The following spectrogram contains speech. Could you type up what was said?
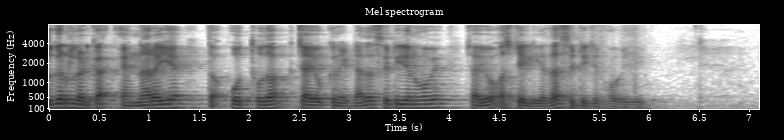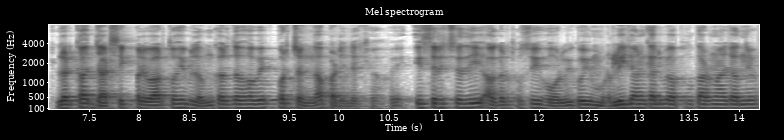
ਅਗਰ ਲੜਕਾ ਐਨ ਆਰ ਆਈ ਹੈ, ਤਾਂ ਉੱਥੋਂ ਦਾ, ਚਾਹੇ ਉਹ ਕੈਨੇਡਾ ਦਾ ਸਿਟੀਜ਼ਨ ਹੋਵੇ, ਚਾਹੇ ਉਹ ਆਸਟ੍ਰੇਲੀਆ ਦਾ ਸਿਟੀਜ਼ਨ ਹੋਵੇ ਜੀ। ਲੜਕਾ ਜੱਟ ਸਿੱਖ ਪਰਿਵਾਰ ਤੋਂ ਹੀ ਬਿਲੋਂਗ ਕਰਦਾ ਹੋਵੇ ਔਰ ਚੰਗਾ ਪੜ੍ਹੇ ਲਿਖਿਆ ਹੋਵੇ। ਇਸ ਰਿਸ਼ਤੇ ਦੀ ਅਗਰ ਤੁਸੀਂ ਹੋਰ ਵੀ ਕੋਈ ਮੁੱਢਲੀ ਜਾਣਕਾਰੀ ਪ੍ਰਾਪਤ ਕਰਨਾ ਚਾਹੁੰਦੇ ਹੋ,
